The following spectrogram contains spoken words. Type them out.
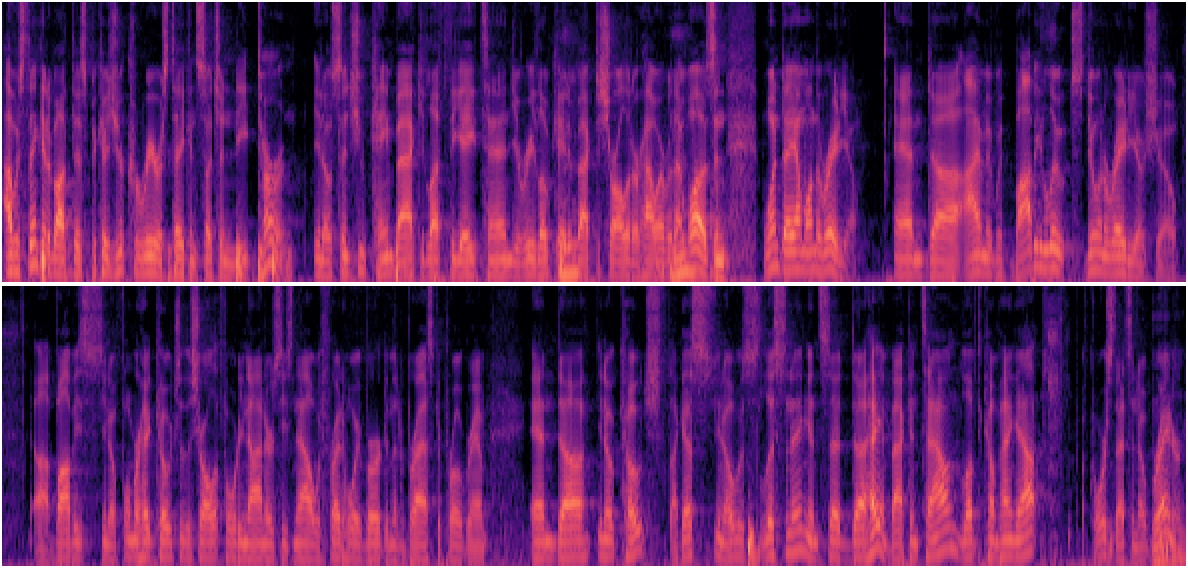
I was thinking about this because your career has taken such a neat turn. You know, since you came back, you left the A10, you relocated Mm-hmm. back to Charlotte or however that was, and one day I'm on the radio and uh, I'm with Bobby Lutz doing a radio show. Uh, Bobby's, you know, former head coach of the Charlotte 49ers. He's now with Fred Hoiberg in the Nebraska program. And, uh, you know, coach, I guess, you know, was listening and said, uh, hey, I'm back in town. Love to come hang out. Of course, that's a no-brainer. Mm-hmm.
